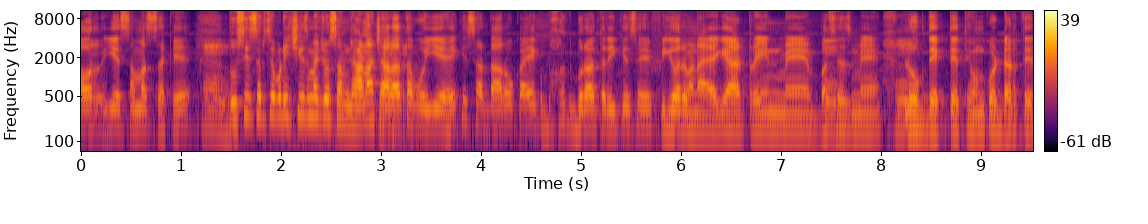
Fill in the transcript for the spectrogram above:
और ये समझ सके। दूसरी सबसे बड़ी चीज़ मैं जो समझाना चाह रहा था वो ये है कि सरदारों का एक बहुत बुरा तरीके से फिगर बनाया गया ट्रेन में बसेस में लोग देखते थे उनको डरते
